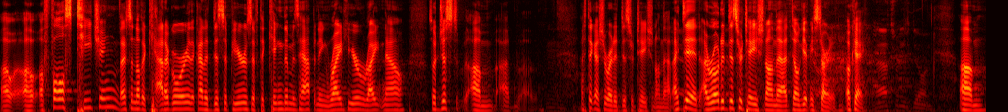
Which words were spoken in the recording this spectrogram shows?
Uh, a, a, false teaching, that's another category that kind of disappears if the kingdom is happening right here, right now. So just, um, I, I think I should write a dissertation on that. I did. I wrote a dissertation on that. Don't get me started. Okay. That's what he's doing. Um,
